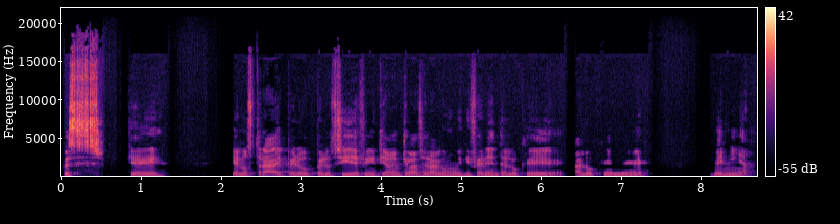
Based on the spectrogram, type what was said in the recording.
pues que, que, nos trae pero, pero sí definitivamente va a ser algo muy diferente a lo que, a lo que venía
